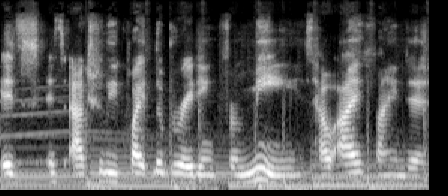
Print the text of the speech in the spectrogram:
it's it's actually quite liberating for me. Is how I find it.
